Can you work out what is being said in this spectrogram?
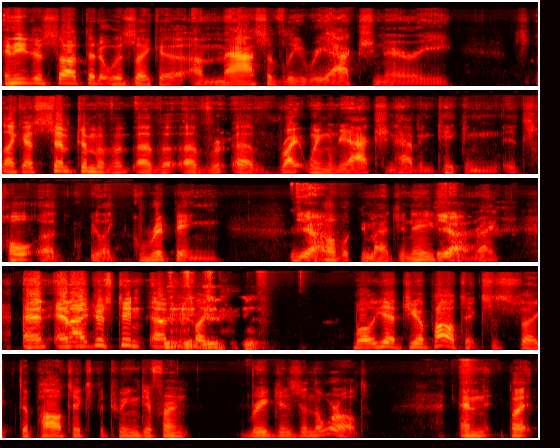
and he just thought that it was like a, a massively reactionary, like a symptom of of of, of right wing reaction having taken its whole uh, like gripping yeah, public imagination, Yeah. right? And and I just didn't. I'm just like, well, yeah, geopolitics. It's like the politics between different regions in the world, and but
